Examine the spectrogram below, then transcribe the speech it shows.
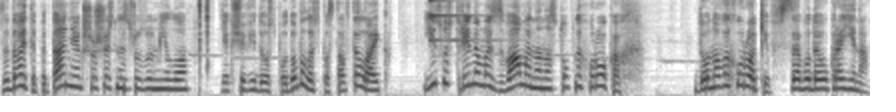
задавайте питання, якщо щось не зрозуміло. Якщо відео сподобалось, поставте лайк. І зустрінемось з вами на наступних уроках. До нових уроків! Все буде Україна!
